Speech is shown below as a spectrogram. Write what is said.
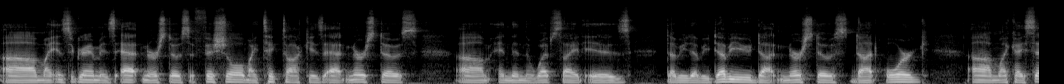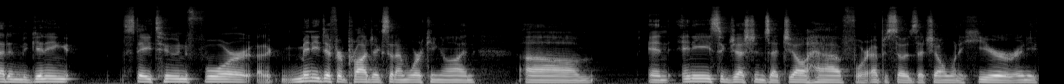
uh, my Instagram is at NurseDose Official. My TikTok is at NurseDose. Um, and then the website is www.nursedose.org. Um, like I said in the beginning, stay tuned for uh, many different projects that I'm working on. Um, and any suggestions that y'all have for episodes that y'all want to hear or any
